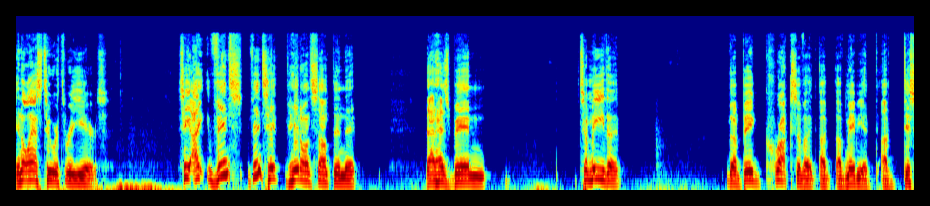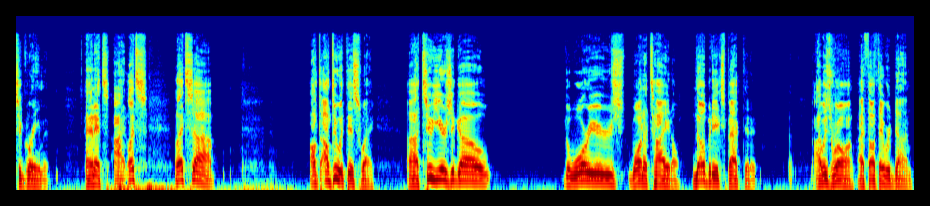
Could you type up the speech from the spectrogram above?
in the last two or three years. See, I Vince Vince hit hit on something that that has been to me the the big crux of a of, of maybe a, a disagreement, and it's all right. Let's let's uh, I'll I'll do it this way. Uh, two years ago, the Warriors won a title. Nobody expected it. I was wrong. I thought they were done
